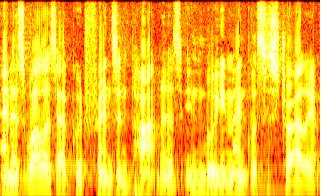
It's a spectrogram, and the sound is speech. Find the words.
and as well as our good friends and partners in William Angliss Australia.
